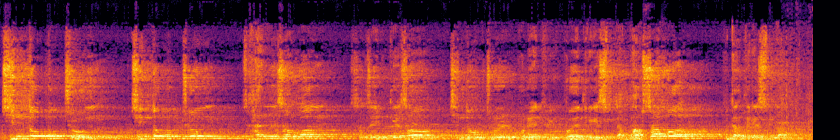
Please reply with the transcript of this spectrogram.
진도북춤, 진도북춤 한석원 선생님께서 진도북춤을 보내드리, 보여드리겠습니다. 박수 한 번 부탁드리겠습니다.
